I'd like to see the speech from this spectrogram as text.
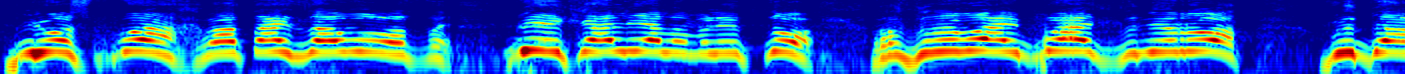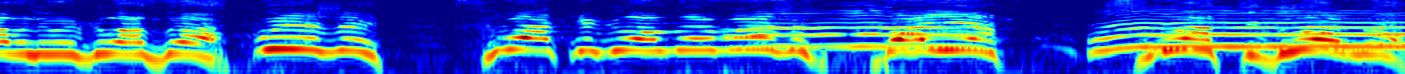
Бьешь пах! Хватай за волосы! Бей коленом в лицо! Разрывай пальцами рот! Выдавливай глаза! Выжить! Схватки главное выжить! Боец! Схватки главное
